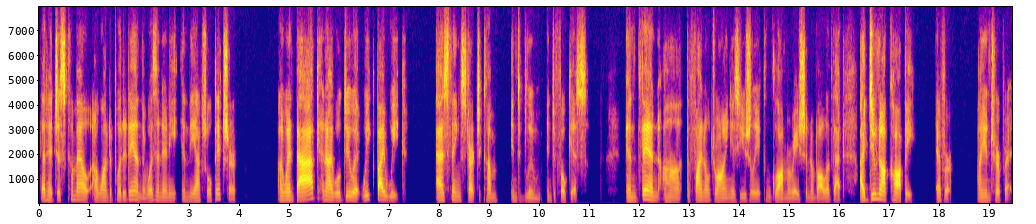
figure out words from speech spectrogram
that had just come out. I wanted to put it in. There wasn't any in the actual picture. I went back and I will do it week by week as things start to come into bloom, into focus. And then uh, the final drawing is usually a conglomeration of all of that. I do not copy ever. I interpret.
